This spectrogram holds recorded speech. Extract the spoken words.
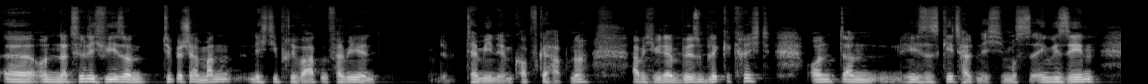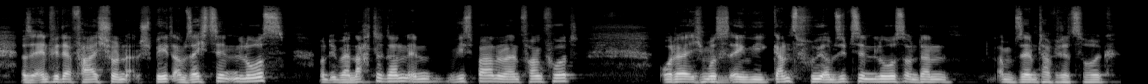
Äh, und natürlich wie so ein typischer Mann nicht die privaten Familien Termine im Kopf gehabt, ne? Habe ich wieder einen bösen Blick gekriegt und dann hieß es, geht halt nicht. Ich musste irgendwie sehen, also entweder fahre ich schon spät am 16. los und übernachte dann in Wiesbaden oder in Frankfurt oder ich muss mhm. irgendwie ganz früh am 17. los und dann am selben Tag wieder zurück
